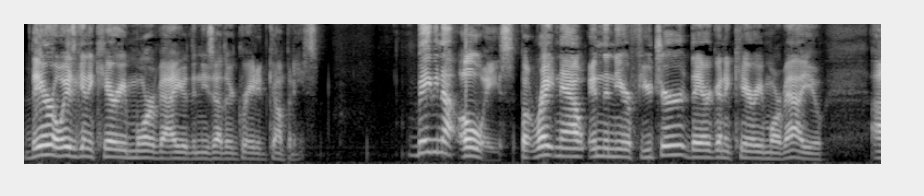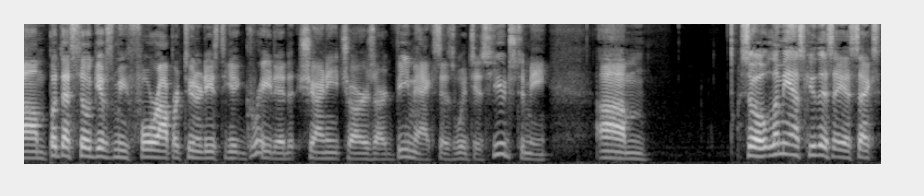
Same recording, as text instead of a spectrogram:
they're always going to carry more value than these other graded companies. Maybe not always, but right now in the near future, they are going to carry more value. Um, but that still gives me four opportunities to get graded shiny Charizard VMAXs, which is huge to me. Um, so let me ask you this, ASX.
